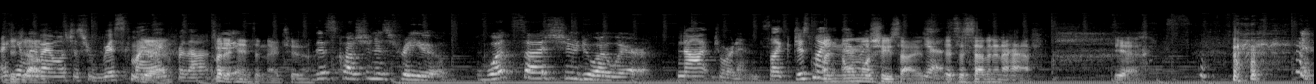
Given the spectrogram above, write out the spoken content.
I Good can't believe. I almost just risked my Yeah. life for that. Put a Okay. hint in there too. This question is for you. What size shoe do I wear? Not Jordans. Like just my A normal every- shoe size. Yes. It's a seven and a half. Yeah. I did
